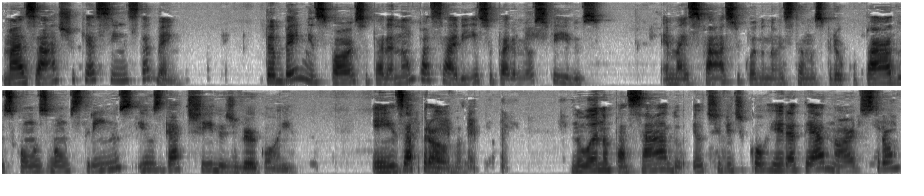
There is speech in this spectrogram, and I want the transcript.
mas acho que assim está bem. Também me esforço para não passar isso para meus filhos. É mais fácil quando não estamos preocupados com os monstrinhos e os gatilhos de vergonha. Eis a prova. No ano passado, eu tive de correr até a Nordstrom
